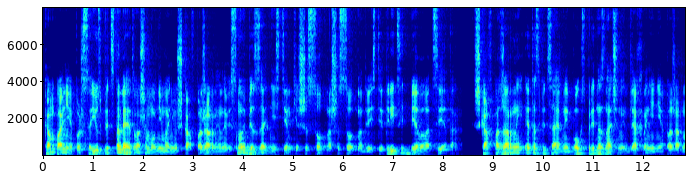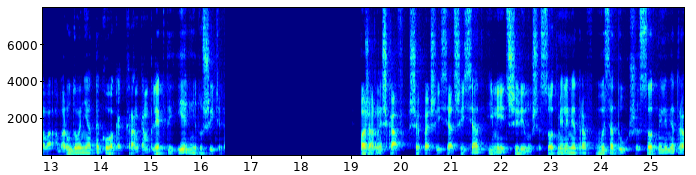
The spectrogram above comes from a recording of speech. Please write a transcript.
Компания «Пожсоюз» представляет вашему вниманию шкаф пожарный навесной без задней стенки 600 на 600 на 230 белого цвета. Шкаф пожарный – это специальный бокс, предназначенный для хранения пожарного оборудования, такого как кран-комплекты и огнетушители. Пожарный шкаф ШП-6060 имеет ширину 600 мм, высоту 600 мм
